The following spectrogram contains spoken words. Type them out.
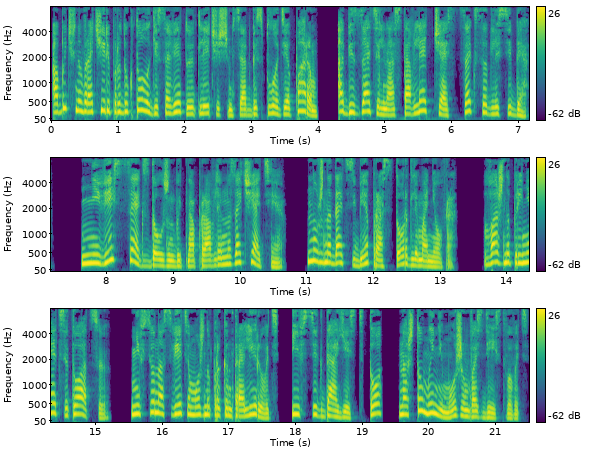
Обычно врачи-репродуктологи советуют лечащимся от бесплодия парам обязательно оставлять часть секса для себя. Не весь секс должен быть направлен на зачатие. Нужно дать себе простор для маневра. Важно принять ситуацию. Не все на свете можно проконтролировать, и всегда есть то, на что мы не можем воздействовать.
